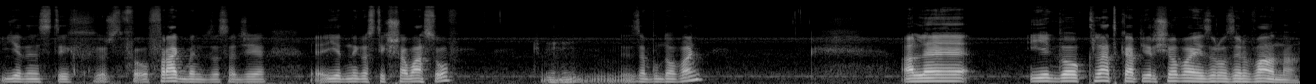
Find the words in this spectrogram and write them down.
jeden z tych, o fragment w zasadzie jednego z tych szałasów, Mhm. zabudowań, ale jego klatka piersiowa jest rozerwana.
